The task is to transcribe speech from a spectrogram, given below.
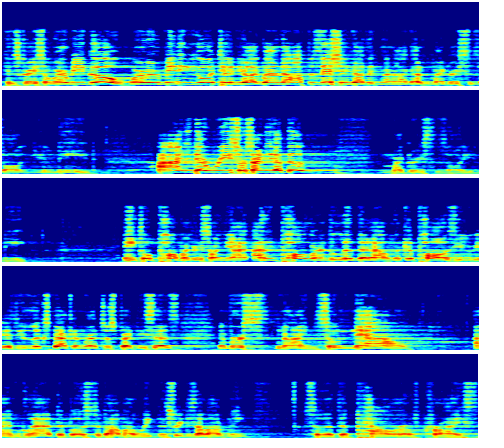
His grace, so wherever you go, wherever meeting you go to, and you're like, man, the opposition, like, no, no, I got my grace is all you need. I, I need that resource. I need that build. My grace is all you need. And he told Paul, my grace is all you need. I, I think Paul learned to live that out. And look at Paul as he, as he looks back in retrospect. He says in verse 9, So now I am glad to boast about my weakness. Read this out loud to me so that the power of Christ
